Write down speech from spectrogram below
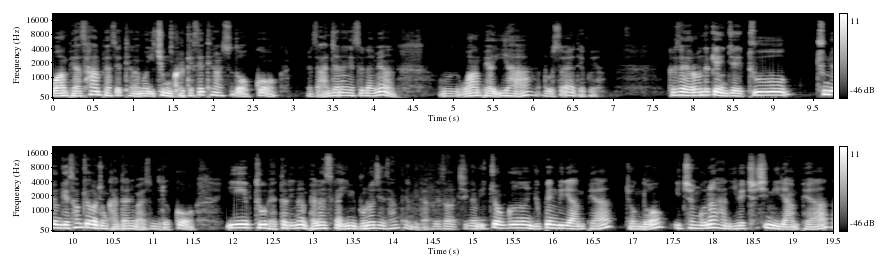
5A, 4A 세팅하면 이 친구는 그렇게 세팅할 수도 없고 그래서 안전하게 쓰려면 5A 어, 이하로 써야 되고요. 그래서 여러분들께 이제 두 충전기의 성격을 좀 간단히 말씀드렸고 이 두 배터리는 밸런스가 이미 무너진 상태입니다. 그래서 지금 이쪽은 600mV 정도, 이 친구는 한 270mV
